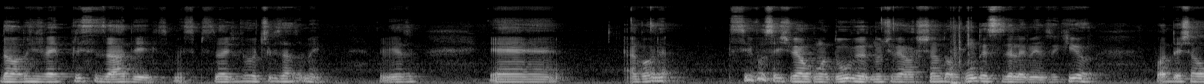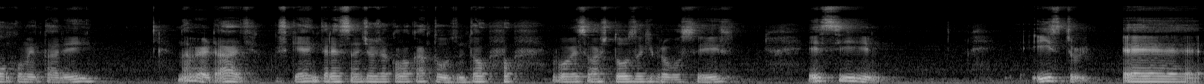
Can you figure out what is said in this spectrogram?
da aula a gente vai precisar deles, mas se precisar a gente vai utilizar também, beleza? É, agora, se você tiver alguma dúvida, não estiver achando algum desses elementos aqui, ó, pode deixar um comentário aí. Na verdade, acho que é interessante eu já colocar todos. Então, eu vou ver se eu acho todos aqui para vocês. Esse history é,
